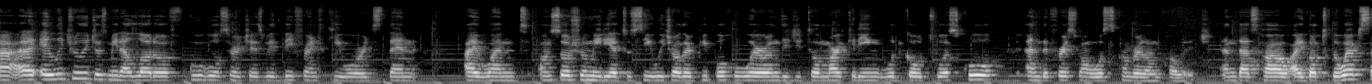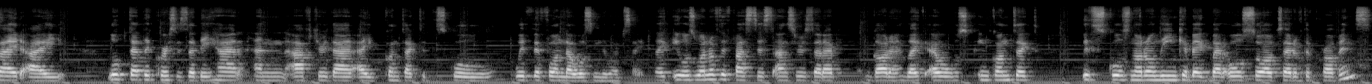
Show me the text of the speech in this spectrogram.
I, I literally just made a lot of Google searches with different keywords. Then I went on social media to see which other people who were on digital marketing would go to a school. And the first one was Cumberland College. And that's how I got to the website. I looked at the courses that they had. And after that, I contacted the school with the phone that was in the website. Like it was one of the fastest answers that I've gotten. Like I was in contact with schools not only in Quebec, but also outside of the province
